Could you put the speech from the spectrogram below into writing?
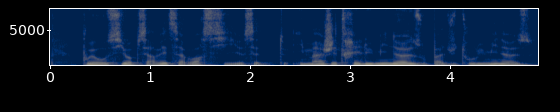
Vous pouvez aussi observer de savoir si cette image est très lumineuse ou pas du tout lumineuse.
